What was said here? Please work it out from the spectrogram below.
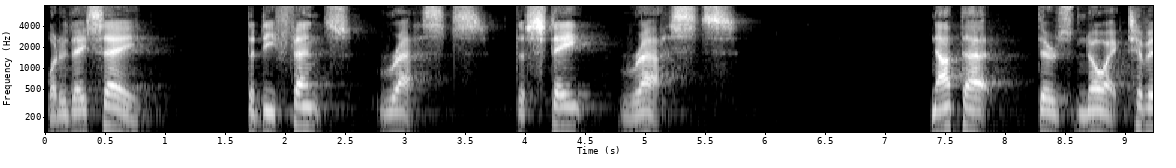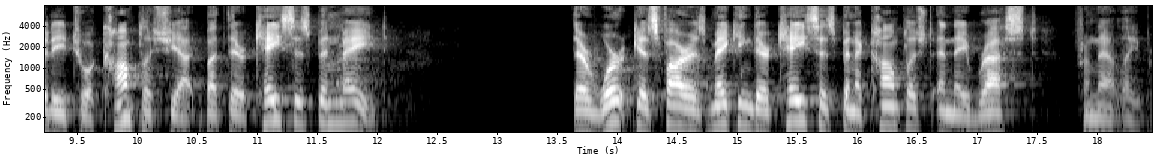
what do they say? The defense rests, the state rests. Not that there's no activity to accomplish yet, but their case has been made. Their work, as far as making their case, has been accomplished, and they rest from that labor.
